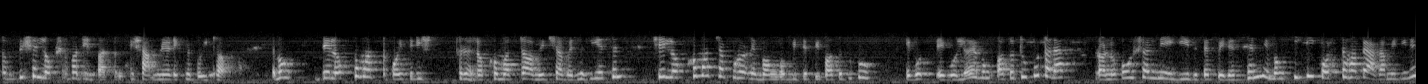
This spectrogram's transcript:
চব্বিশের লোকসভা নির্বাচনকে সামনে রেখে বৈঠক এবং যে লক্ষ্যমাত্রা, পঁয়ত্রিশ লক্ষ্যমাত্রা অমিত শাহ বেঁধে দিয়েছেন, সেই লক্ষ্যমাত্রা পূরণে বঙ্গ বিজেপি কতটুকু এগো- এগোলো এবং কতটুকু তারা রণকৌশল নিয়ে এগিয়ে যেতে পেরেছেন এবং কি কি করতে হবে আগামী দিনে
